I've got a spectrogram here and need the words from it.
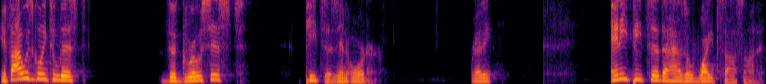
If I was going to list the grossest pizzas in order, ready? Any pizza that has a white sauce on it,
